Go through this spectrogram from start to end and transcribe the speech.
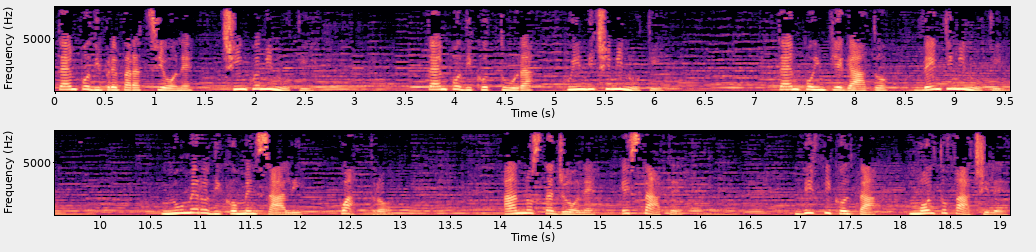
Tempo di preparazione, 5 minuti. Tempo di cottura, 15 minuti. Tempo impiegato, 20 minuti. Numero di commensali, 4. Anno stagione, estate. Difficoltà, molto facile.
